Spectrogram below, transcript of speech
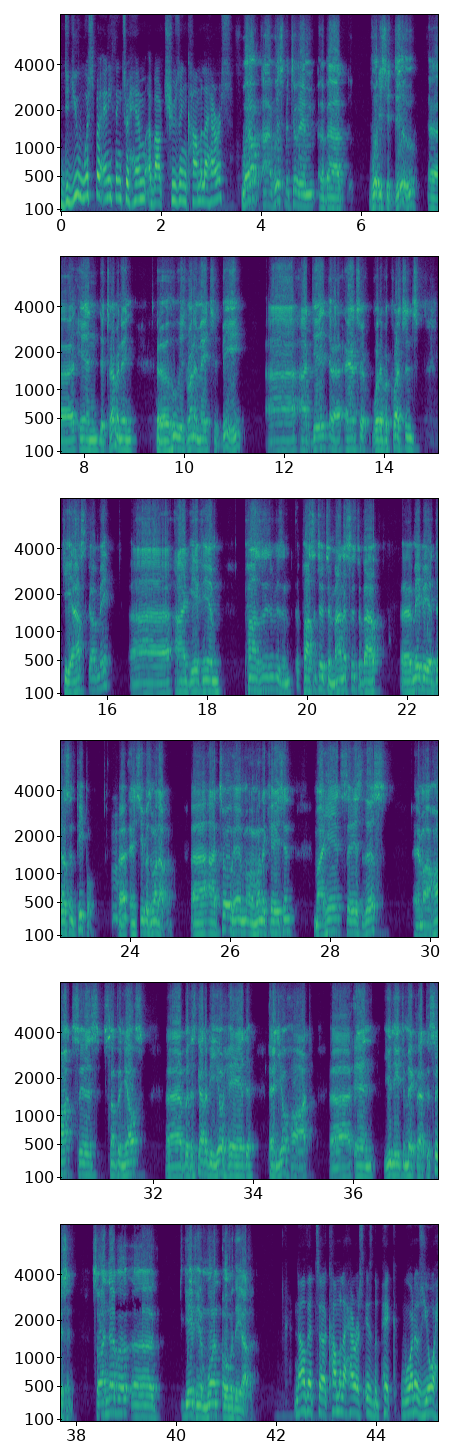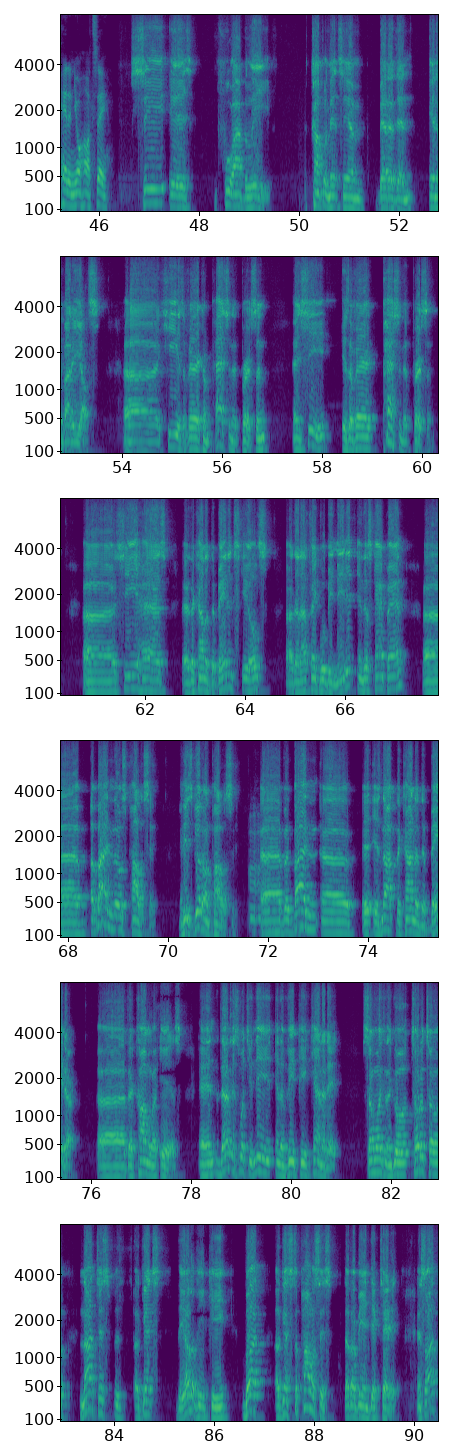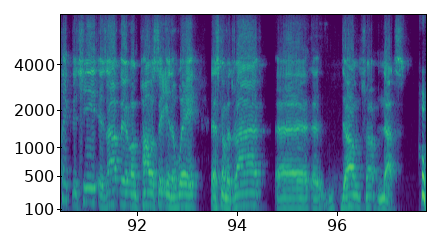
Did you whisper anything to him about choosing Kamala Harris? Well, I whispered to him about what he should do uh, in determining who his running mate should be. Uh, I did uh, answer whatever questions he asked of me. Uh, I gave him positives and positives and minuses about uh, maybe a dozen people, uh, and she was one of them. Uh, I told him on one occasion, my head says this, and my heart says something else, but it's got to be your head and your heart, and you need to make that decision. So I never gave him one over the other. Now that uh, Kamala Harris is the pick, what does your head and your heart say? She is who I believe compliments him better than anybody else. Uh, he is a very compassionate person, and she is a very passionate person. Uh, she has uh, the kind of debating skills uh, that I think will be needed in this campaign. Uh, Biden knows policy and he's good on policy. Mm-hmm. Uh, but Biden uh, is not the kind of debater uh, that Kamala is. And that is what you need in a VP candidate. Someone to go toe to toe, not just against the other VP, but against the policies that are being dictated. And so I think that she is out there on policy in a way that's going to drive uh, uh, Donald Trump nuts.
